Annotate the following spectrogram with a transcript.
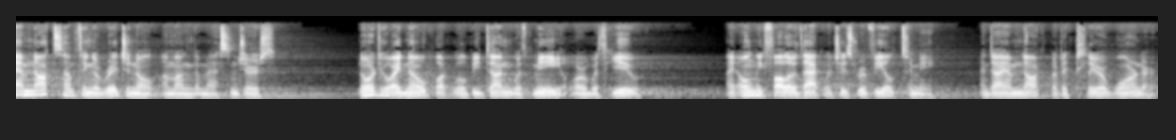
am not something original among the messengers, nor do I know what will be done with me or with you. I only follow that which is revealed to me, and I am not but a clear warner.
